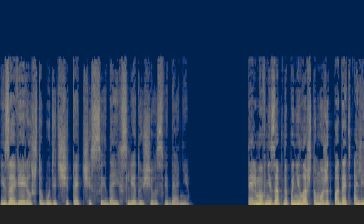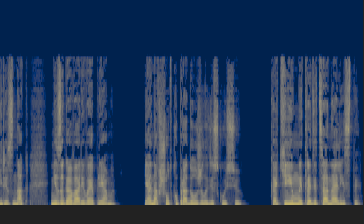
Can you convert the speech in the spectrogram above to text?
и заверил, что будет считать часы до их следующего свидания. Тельма внезапно поняла, что может подать Алире знак, не заговаривая прямо. И она в шутку продолжила дискуссию. «Какие мы традиционалисты!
